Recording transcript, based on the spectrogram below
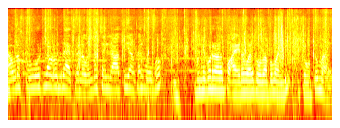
അവിടെ സ്പോട്ടിൽ അവിടെ വന്നൊരു ആക്സിഡന്റ് ആവും എന്താ വെച്ചാൽ രാത്രി ആൾക്കാർ പോകുമ്പോ മുന്നേ കൂടെ ഒരാൾ പായണ പോലെ തോന്നും. അപ്പൊ വണ്ടി ചോട്ടും മാറി.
